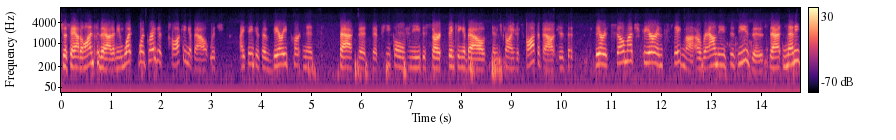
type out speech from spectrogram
just add on to that. I mean, what what Greg is talking about, which I think is a very pertinent fact that that people need to start thinking about and trying to talk about, is that there is so much fear and stigma around these diseases that many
